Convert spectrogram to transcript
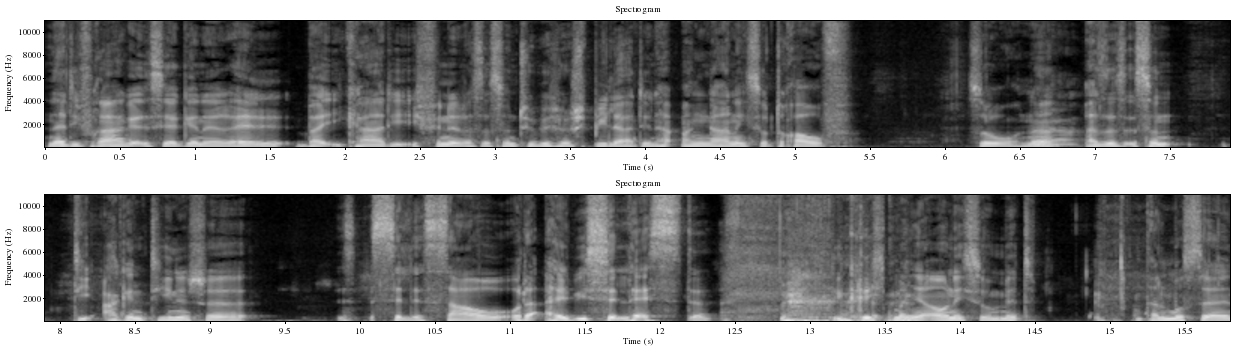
Na, die Frage ist ja generell bei Icardi, ich finde, das ist so ein typischer Spieler, den hat man gar nicht so drauf. So, ne? Ja. Also es ist so ein, die argentinische Celesau oder Albi Celeste. Die kriegt man ja auch nicht so mit. Dann musste er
